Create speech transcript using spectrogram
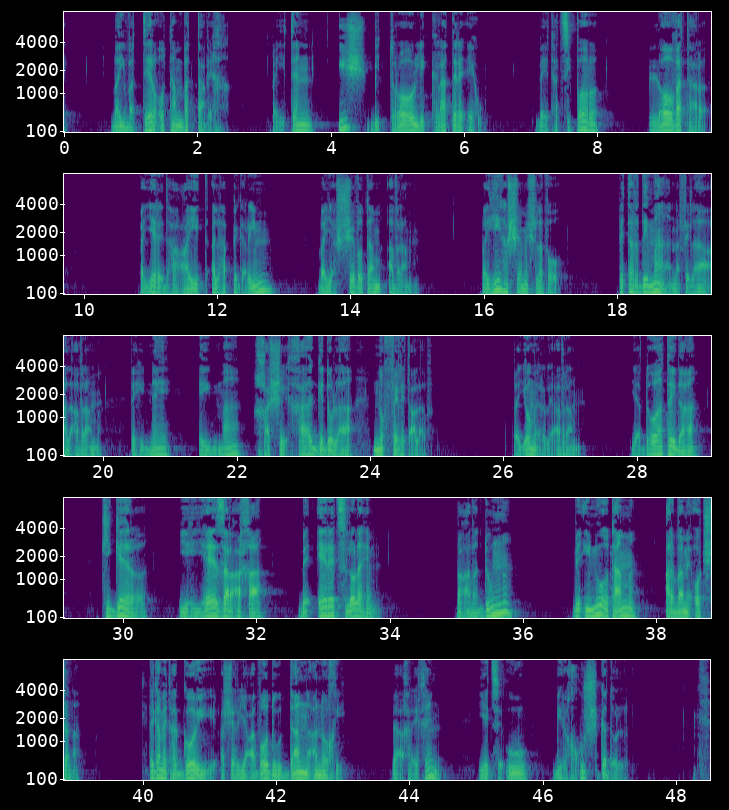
ויוותר אותם בתווך, ויתן איש בתרו לקראת רעהו, ואת הציפור לא ותר. וירד העית על הפגרים, וישב אותם אברהם. ויהי השמש לבוא, ותרדמה נפלה על אברהם, והנה אימה חשיכה גדולה נופלת עליו. ויאמר לאברהם, ידוע תדע, כי גר יהיה זרעך בארץ לא להם, ועבדום, ועינו אותם ארבע מאות שנה. וגם את הגוי אשר יעבודו דן אנוכי, ואחרי כן יצאו ברכוש גדול.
